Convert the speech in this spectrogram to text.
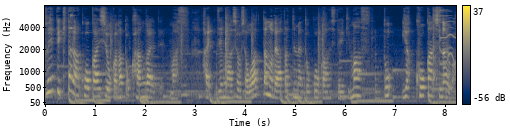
増えてきたら公開しようかなと考えてます。はい全顔照射終わったのでアタッチメントを交換していきます。といや交換しないわ。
